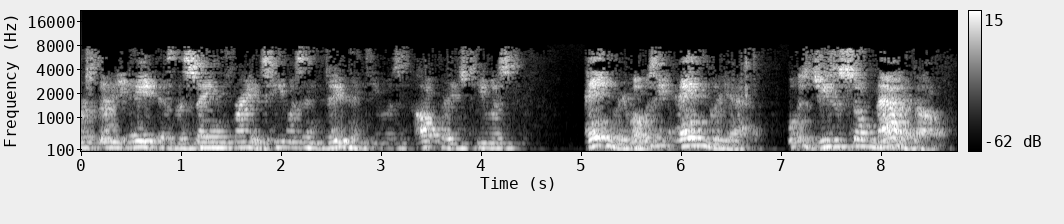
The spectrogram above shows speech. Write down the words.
Verse 38 is the same phrase. He was indignant. He was outraged. He was angry. What was he angry at? What was Jesus so mad about?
